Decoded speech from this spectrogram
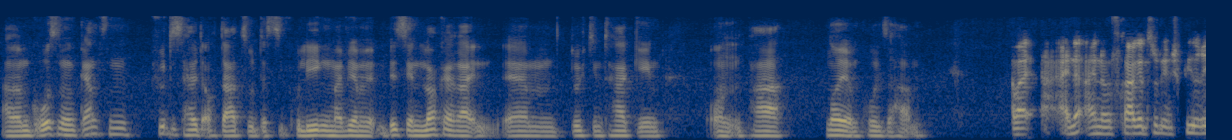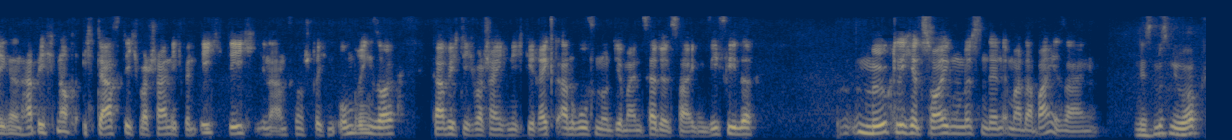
Aber im Großen und Ganzen führt es halt auch dazu, dass die Kollegen mal wieder mit ein bisschen lockerer in, ähm, durch den Tag gehen und ein paar neue Impulse haben. Aber eine, eine Frage zu den Spielregeln habe ich noch. Ich darf dich wahrscheinlich, wenn ich dich in Anführungsstrichen umbringen soll, darf ich dich wahrscheinlich nicht direkt anrufen und dir meinen Zettel zeigen. Wie viele mögliche Zeugen müssen denn immer dabei sein? Es müssen überhaupt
